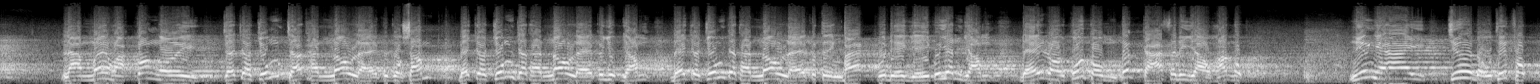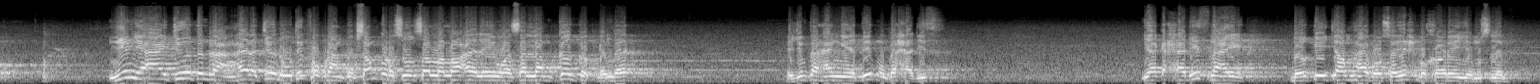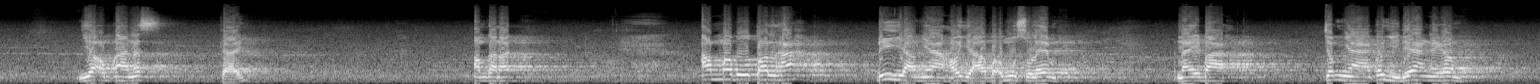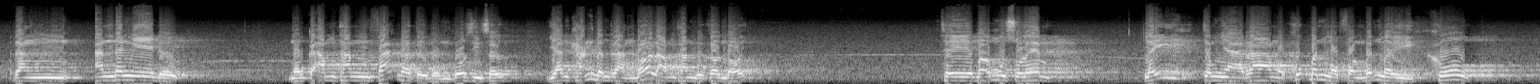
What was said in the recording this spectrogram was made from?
làm mê hoặc con người để cho chúng trở thành nô lệ của cuộc sống, để cho chúng trở thành nô lệ của dục vọng, để cho chúng trở thành nô lệ của tiền bạc, của địa vị, của danh vọng, để rồi cuối cùng tất cả sẽ đi vào hỏa ngục. Nếu như ai chưa đủ thuyết phục nếu như ai chưa tin rằng hay là chưa đủ thuyết phục rằng cuộc sống của Rasul sallallahu alaihi wa sallam cơ cực đến thế, thì chúng ta hãy nghe tiếp một cái hadith. Và cái hadith này được ghi trong hai bộ Sahih Bukhari và Muslim. Do ông Anas kể. Ông ta nói, ông Abu Talha đi vào nhà hỏi vợ bà ông Sulaim, này bà, trong nhà có gì để ăn hay không? Rằng anh đã nghe được một cái âm thanh phát ra từ bụng của thiên sứ. Và anh khẳng định rằng đó là âm thanh của cơn đói thì bà Musulem lấy trong nhà ra một khúc bánh, một phần bánh mì khô,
